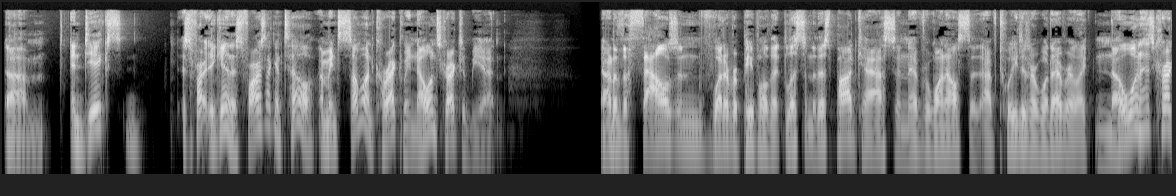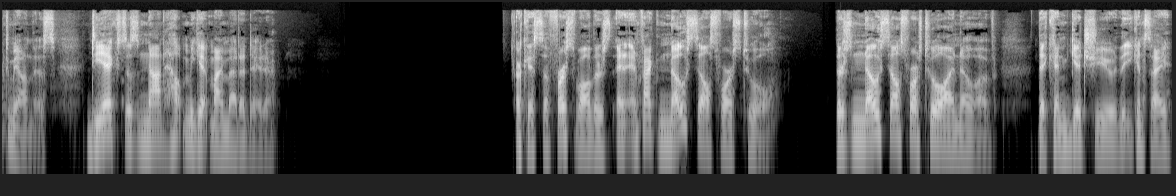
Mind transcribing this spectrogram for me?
Um, and DX, as far again, as far as I can tell, I mean, someone correct me. No one's corrected me yet. Out of the thousand whatever people that listen to this podcast and everyone else that I've tweeted or whatever, like no one has corrected me on this. DX does not help me get my metadata. Okay, so first of all, there's in fact no Salesforce tool. There's no Salesforce tool I know of that can get you that you can say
